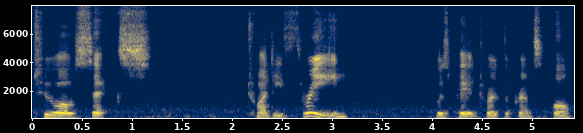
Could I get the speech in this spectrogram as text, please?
206 23 was paid toward the principal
